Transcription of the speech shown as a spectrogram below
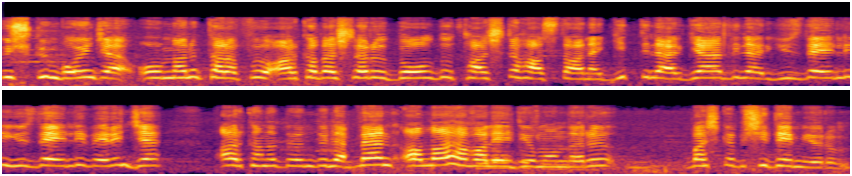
Üç gün boyunca onların tarafı arkadaşları doldu taştı hastane. Gittiler geldiler yüzde elli yüzde elli verince arkana döndüler. Ben Allah'a havale ediyorum onları. Başka bir şey demiyorum.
